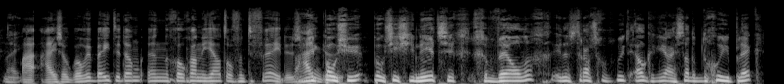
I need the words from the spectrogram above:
Nee. Maar hij is ook wel weer beter dan een Gogan of een Tevreden. Dus hij dat- positioneert zich geweldig in het strafschopgebied. Elke keer, hij staat op de goede plek.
